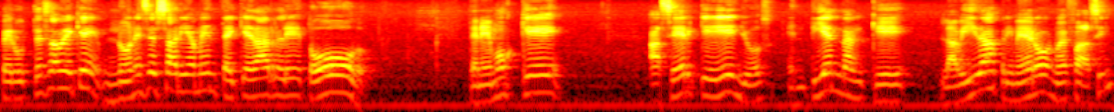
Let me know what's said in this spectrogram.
pero usted sabe que no necesariamente hay que darle todo. Tenemos que hacer que ellos entiendan que la vida, primero, no es fácil.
